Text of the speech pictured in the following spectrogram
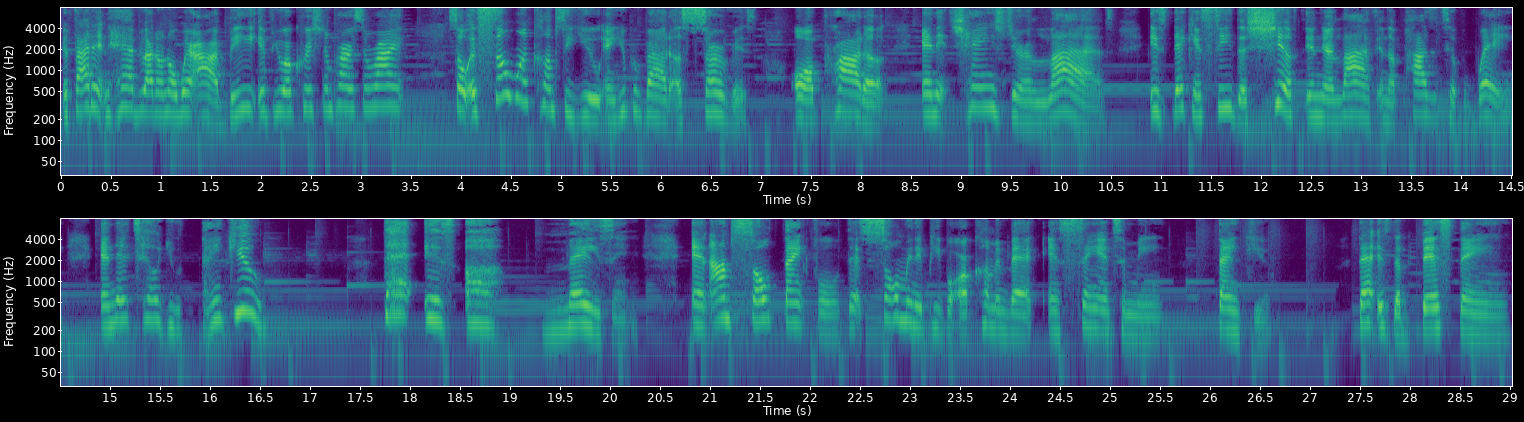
If I didn't have you, I don't know where I'd be if you're a Christian person, right? So if someone comes to you and you provide a service or a product and it changed their lives is they can see the shift in their life in a positive way and they tell you thank you. That is amazing. And i'm so thankful that so many people are coming back and saying to me thank you. That is the best thing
